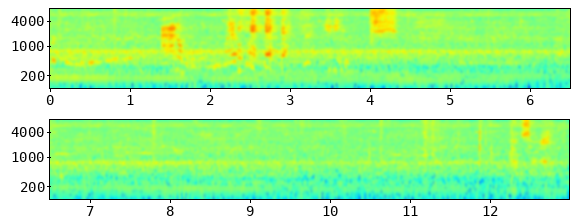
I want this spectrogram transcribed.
Freaking animal when you laugh like that. You're an idiot. Zoom in.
